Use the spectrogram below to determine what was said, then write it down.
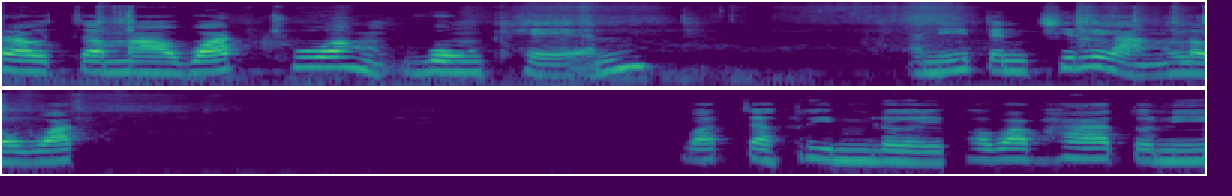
เราจะมาวัดช่วงวงแขน อันนี้เป็นชิ้นหลังเราวัด วัดจากริมเลย เพราะว่าผ้าตัวนี้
